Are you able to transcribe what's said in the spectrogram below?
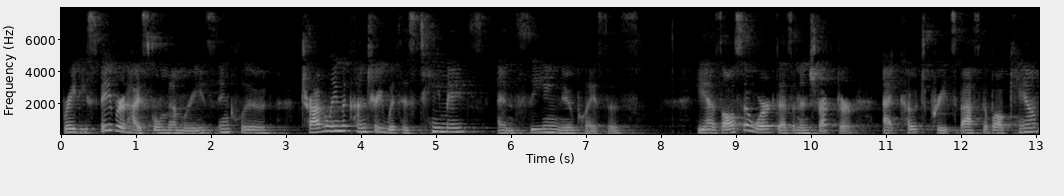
Brady's favorite high school memories include traveling the country with his teammates and seeing new places. He has also worked as an instructor at Coach Preet's basketball camp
